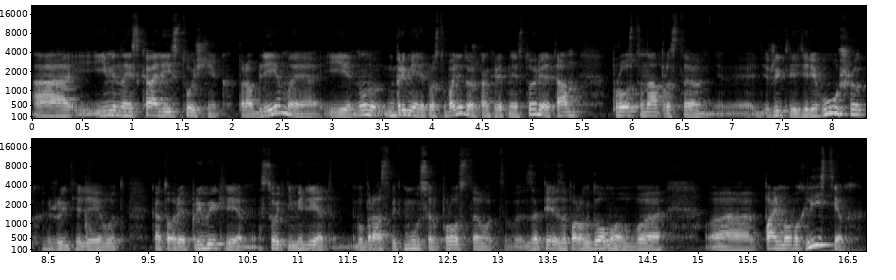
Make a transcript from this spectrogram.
а именно искали источник проблемы. И, ну, на примере просто Бали тоже конкретная история. Там просто-напросто э, жители деревушек, жители, вот, которые привыкли сотнями лет выбрасывать мусор просто вот за, за порог дома в э, пальмовых листьях,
